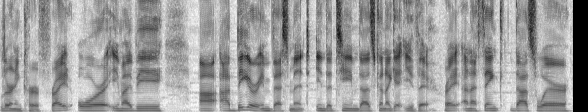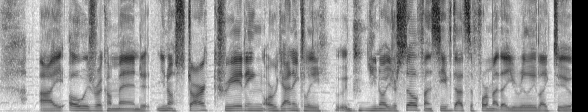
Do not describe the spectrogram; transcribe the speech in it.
learning curve, right? Or it might be uh, a bigger investment in the team that's going to get you there, right? And I think that's where I always recommend, you know, start creating organically, you know, yourself and see if that's a format that you really like to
